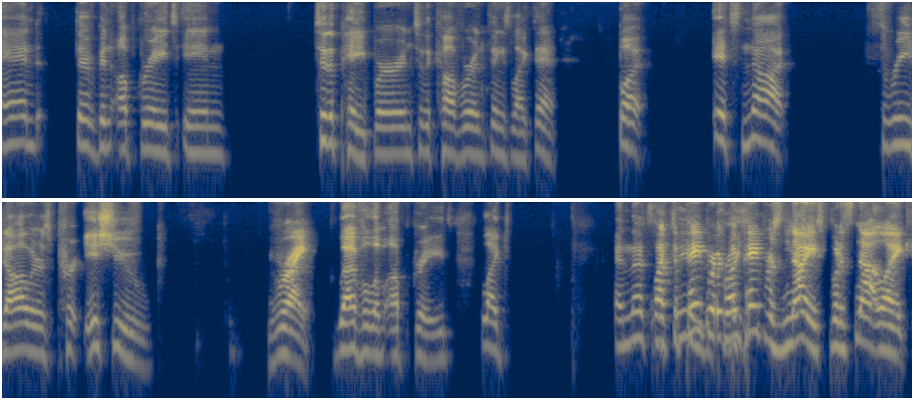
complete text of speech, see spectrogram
And there have been upgrades in to the paper and to the cover and things like that. But it's not three dollars per issue Right. Level of upgrades. Like, and that's Like the thing, paper, the, price- paper's nice, but it's not like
